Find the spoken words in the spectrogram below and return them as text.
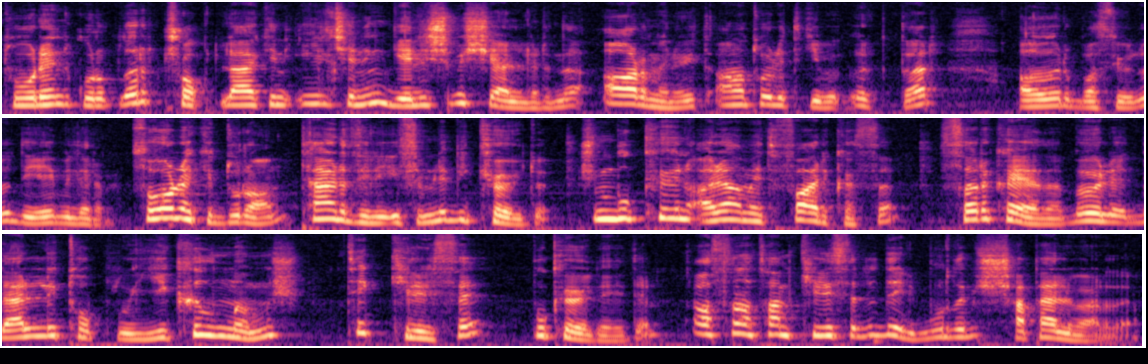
Turent grupları çok. Lakin ilçenin gelişmiş yerlerinde Armenoid, Anatolit gibi ırklar ağır basıyordu diyebilirim. Sonraki duram Terzili isimli bir köydü. Şimdi bu köyün alameti farikası Sarıkaya'da böyle derli toplu yıkılmamış tek kilise bu köydeydi. Aslında tam kilisede değil. Burada bir şapel vardı.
